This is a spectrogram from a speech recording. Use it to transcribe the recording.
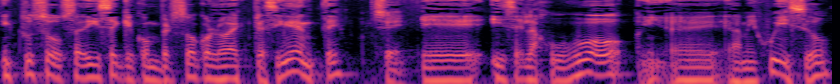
incluso se dice que conversó con los expresidentes, Sí. eh, y se la jugó, eh, a mi juicio,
